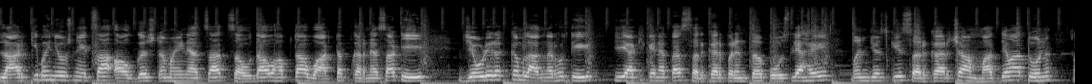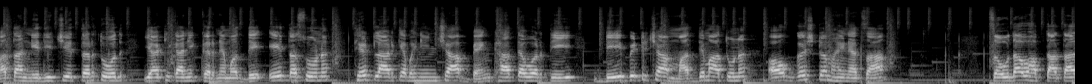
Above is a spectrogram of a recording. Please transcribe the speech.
लाडकी बहीण योजनेचा ऑगस्ट महिन्याचा चौदावा हप्ता वाटप करण्यासाठी जेवढी रक्कम लागणार होती ती या ठिकाणी आता सरकारपर्यंत पोहोचली आहे. म्हणजेच की सरकारच्या माध्यमातून आता निधीची तरतूद या ठिकाणी करण्यामध्ये येत असून थेट लाडक्या बहिणींच्या बँक खात्यावरती डेबिटच्या माध्यमातून ऑगस्ट महिन्याचा चौदावा हप्ता आता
